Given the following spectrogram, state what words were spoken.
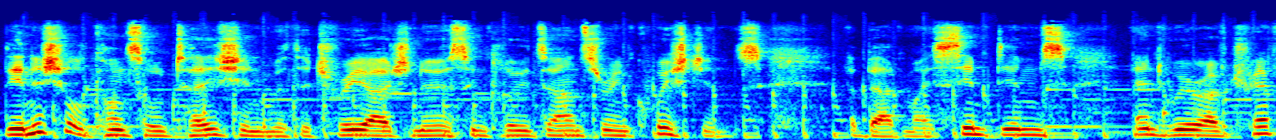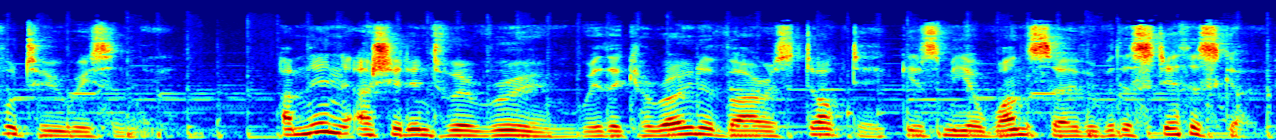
The initial consultation with the triage nurse includes answering questions about my symptoms and where I've travelled to recently. I'm then ushered into a room where the coronavirus doctor gives me a once over with a stethoscope.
